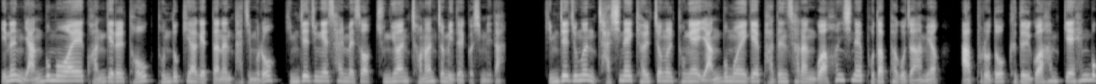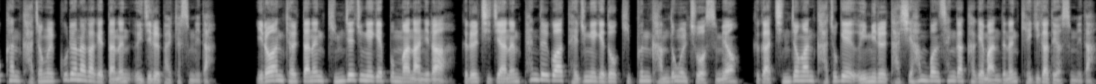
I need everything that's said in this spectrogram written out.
이는 양부모와의 관계를 더욱 돈독히 하겠다는 다짐으로 김재중의 삶에서 중요한 전환점이 될 것입니다. 김재중은 자신의 결정을 통해 양부모에게 받은 사랑과 헌신에 보답하고자 하며 앞으로도 그들과 함께 행복한 가정을 꾸려나가겠다는 의지를 밝혔습니다. 이러한 결단은 김재중에게뿐만 아니라 그를 지지하는 팬들과 대중에게도 깊은 감동을 주었으며 그가 진정한 가족의 의미를 다시 한번 생각하게 만드는 계기가 되었습니다.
